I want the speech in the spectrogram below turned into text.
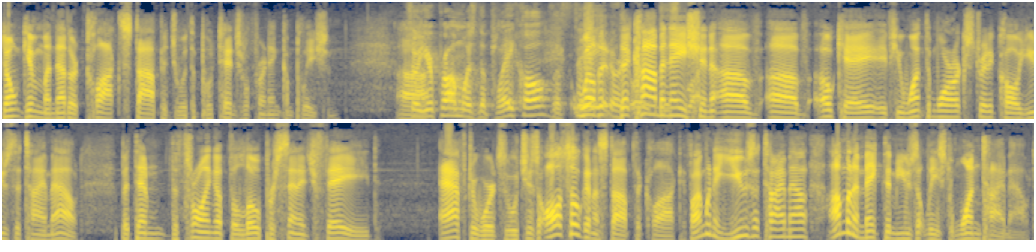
Don't give them another clock stoppage with the potential for an incompletion. So uh, your problem was the play call, the Well, the, or- the combination of of okay, if you want the more orchestrated call, use the timeout, but then the throwing up the low percentage fade afterwards, which is also going to stop the clock. If I'm going to use a timeout, I'm going to make them use at least one timeout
